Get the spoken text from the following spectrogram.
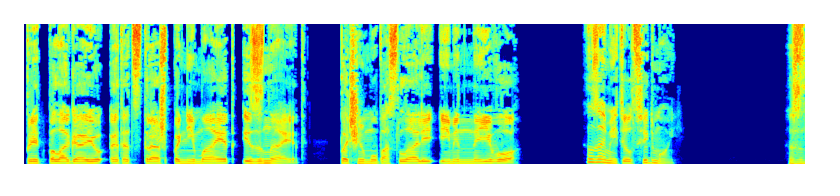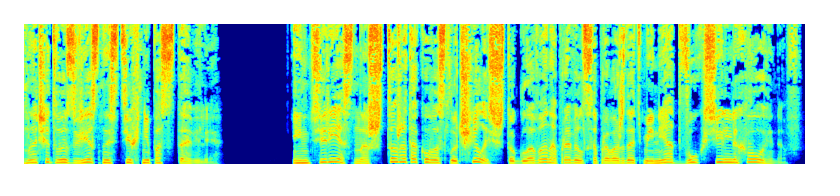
Предполагаю, этот страж понимает и знает, почему послали именно его, — заметил седьмой. Значит, в известность их не поставили. Интересно, что же такого случилось, что глава направил сопровождать меня двух сильных воинов?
